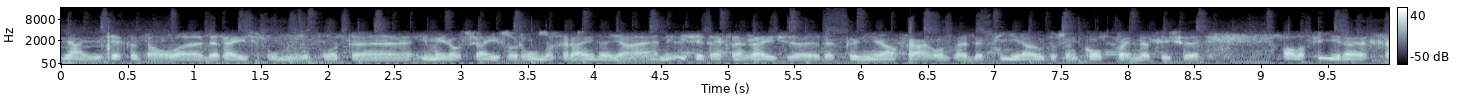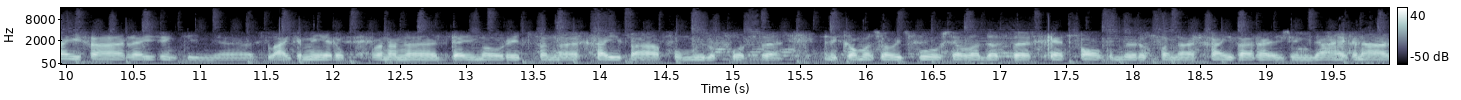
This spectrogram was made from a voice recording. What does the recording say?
Ja, je zegt het al, eh, de race Formule Ford eh inmiddels zeven ronden gereden. Ja, en is het echt een race? eh, dat kun je je afvragen, want we hebben vier auto's en kop. En dat is alle vier GVA Racing Team. Het lijkt er meer op van een demo-rit van GVA Formule Ford. en ik kan me zoiets voorstellen dat Gert Valkenburg van GVA Racing, de eigenaar,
